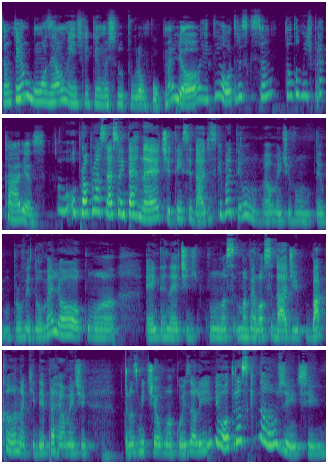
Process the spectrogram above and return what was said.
Então, tem algumas realmente que têm uma estrutura um pouco melhor e tem outras que são totalmente precárias. O próprio acesso à internet, tem cidades que vai ter um, realmente vão ter um provedor melhor, com uma é, internet com uma, uma velocidade bacana, que dê para realmente transmitir alguma coisa ali, e outras que não, gente,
